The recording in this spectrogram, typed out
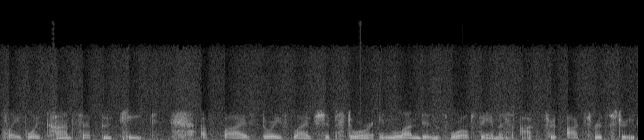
Playboy concept boutique, a five-story flagship store in London's world-famous Oxford, Oxford Street.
